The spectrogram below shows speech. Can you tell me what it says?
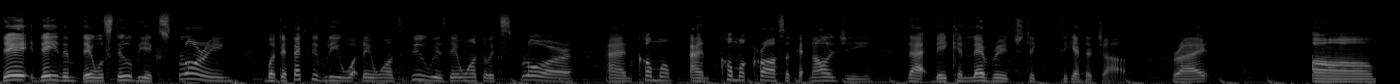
they they them they will still be exploring, but effectively what they want to do is they want to explore and come up and come across a technology that they can leverage to to get a job, right? Um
